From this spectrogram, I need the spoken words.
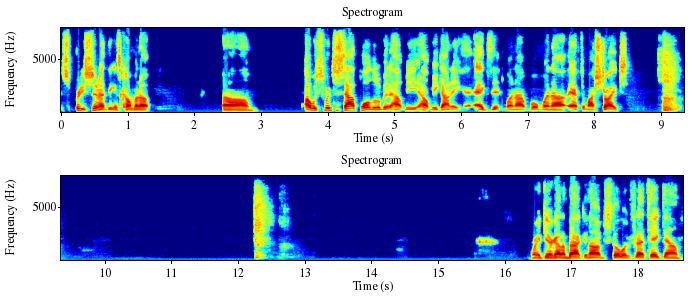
It's pretty soon. I think it's coming up. Um, I would switch to southpaw a little bit to help me help me kind of exit when I when, when I, after my strikes. Right there, got him backing up. Still looking for that takedown.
